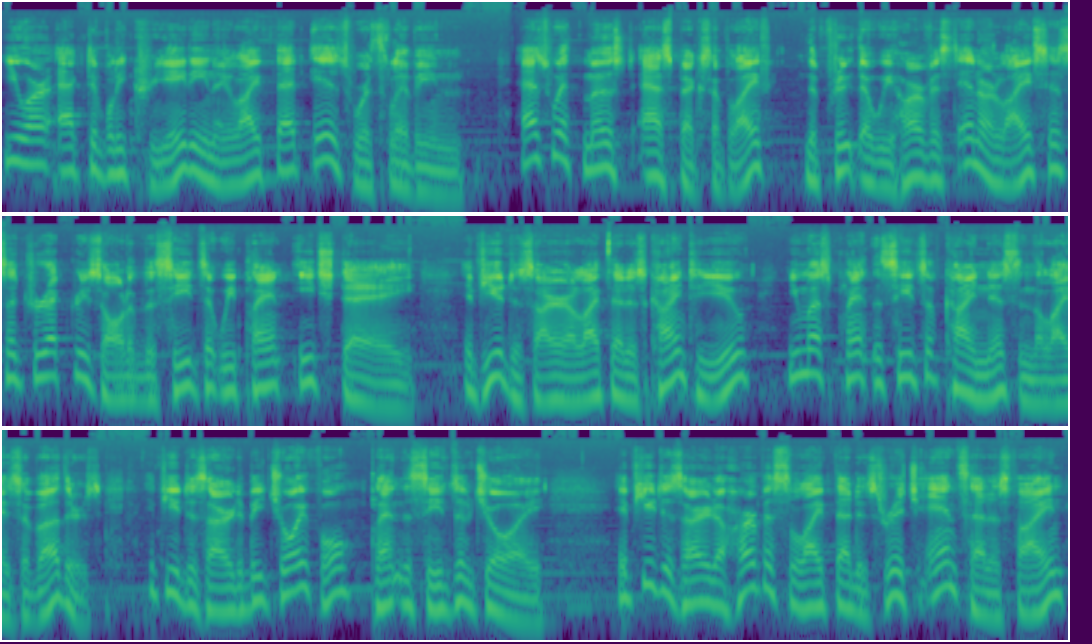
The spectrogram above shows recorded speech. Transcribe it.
you are actively creating a life that is worth living. As with most aspects of life, the fruit that we harvest in our lives is a direct result of the seeds that we plant each day. If you desire a life that is kind to you, you must plant the seeds of kindness in the lives of others. If you desire to be joyful, plant the seeds of joy. If you desire to harvest a life that is rich and satisfying,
